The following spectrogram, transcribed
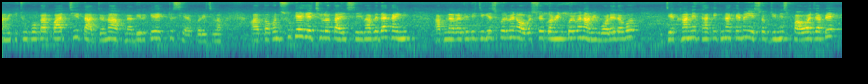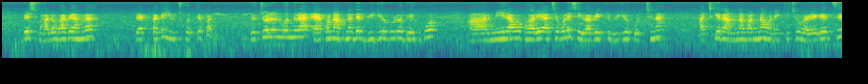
আমি কিছু উপকার পাচ্ছি, তার জন্য আপনাদেরকে একটু শেয়ার করেছিলাম। আর তখন শুকে গেছিল, তাই সেইভাবে দেখাইনি। আপনারা যদি জিজ্ঞেস করবেন, অবশ্যই কমেন্ট করবেন, আমি বলে দেবো। যেখানে থাকিক না কেন, এসব জিনিস পাওয়া যাবে। বেশ ভালোভাবে আমরা ব্যাগটাকে ইউজ করতে পারি। তো চলুন বন্ধুরা, এখন আপনাদের ভিডিওগুলো দেখব। আর মেয়েরাও ঘরে আছে বলে সেইভাবে একটু ভিডিও করছি না। আজকে রান্না বান্না অনেক কিছু হয়ে গেছে।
